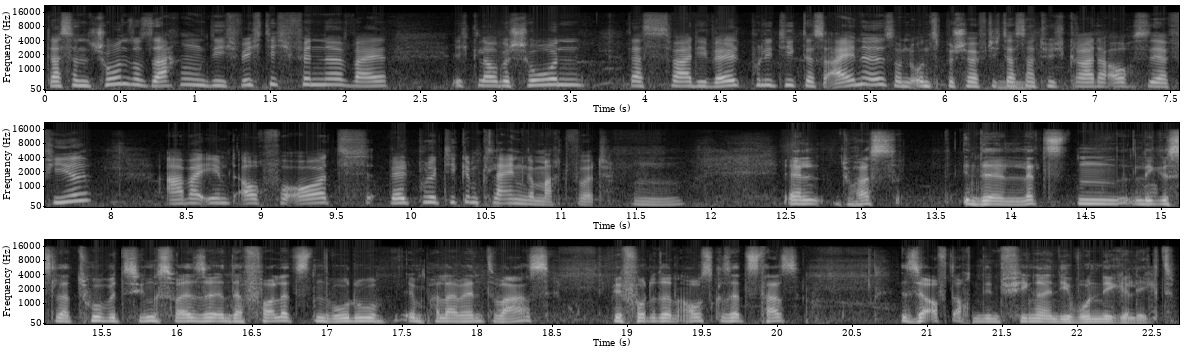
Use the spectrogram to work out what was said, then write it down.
das sind schon so Sachen, die ich wichtig finde, weil ich glaube schon, dass zwar die Weltpolitik das eine ist und uns beschäftigt das mhm. natürlich gerade auch sehr viel, aber eben auch vor Ort Weltpolitik im Kleinen gemacht wird. Mhm. Du hast in der letzten Legislatur beziehungsweise in der vorletzten, wo du im Parlament warst, bevor du dann ausgesetzt hast, sehr oft auch den Finger in die Wunde gelegt.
